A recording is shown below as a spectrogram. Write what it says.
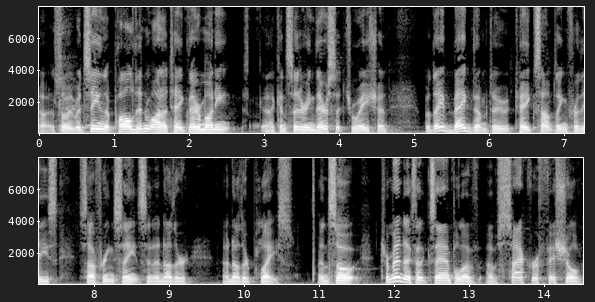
Uh, so it would seem that Paul didn't want to take their money, considering their situation but they begged them to take something for these suffering saints in another, another place. And so, tremendous example of, of sacrificial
